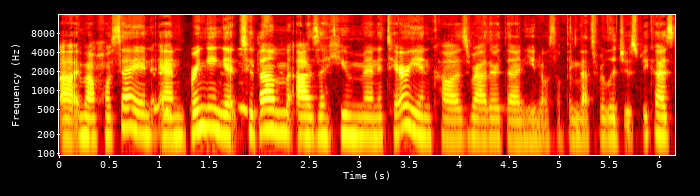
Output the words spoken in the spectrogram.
uh, Imam Hussain and bringing it to them as a humanitarian cause rather than, you know, something that's religious because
